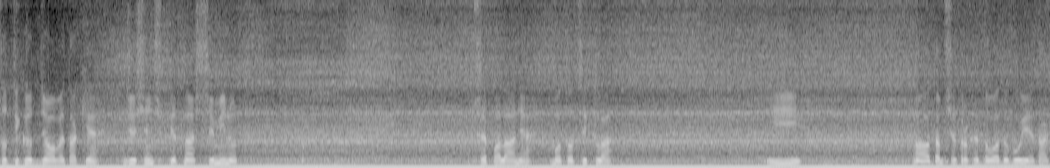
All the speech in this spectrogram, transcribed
cotygodniowe takie 10-15 minut przepalanie motocykla i no tam się trochę doładowuje tak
